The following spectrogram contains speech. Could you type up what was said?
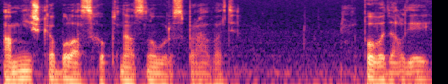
a mniška bola schopná znovu rozprávať. Povedal jej,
